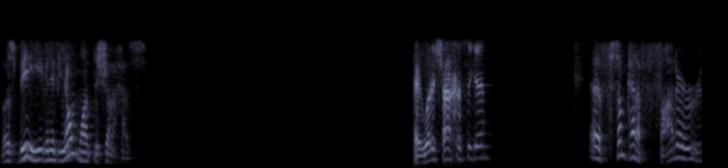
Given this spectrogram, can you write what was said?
Must be even if you don't want the shachas. Hey, what is shachas again? Uh, some kind of fodder,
